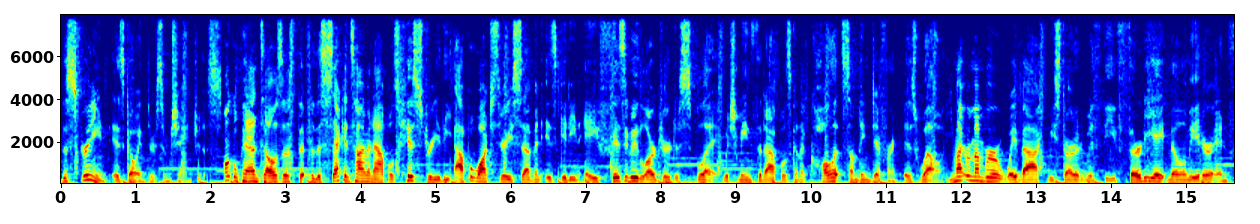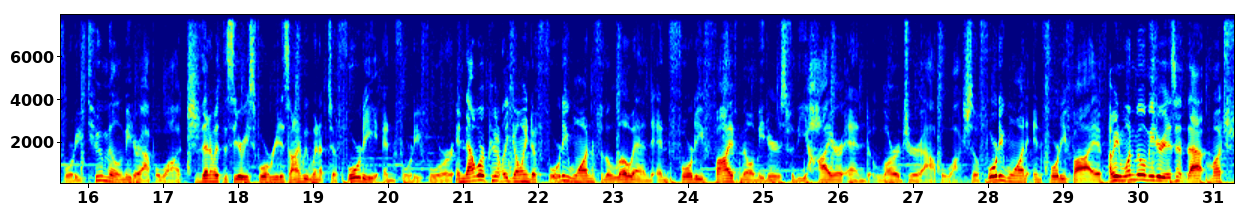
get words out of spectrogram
the screen is going through some changes. Uncle Pan tells us that for the second time in Apple's history, the Apple Watch Series 7 is getting a physically larger display, which means that Apple's going to call it something different as well. You might remember way back we started with the 38 millimeter and 40 42 millimeter Apple Watch. Then with the Series 4 redesign, we went up to 40 and 44, and now we're apparently going to 41 for the low end and 45 millimeters for the higher end, larger Apple Watch. So 41 and 45. I mean, one millimeter isn't that much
